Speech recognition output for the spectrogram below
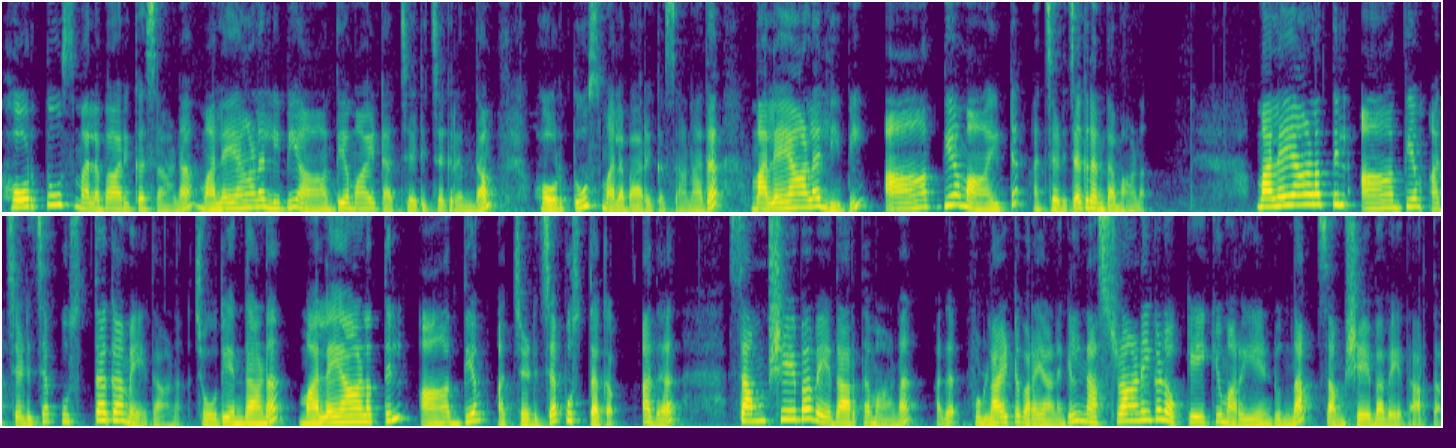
ഹോർത്തൂസ് മലബാറിക്കസ് ആണ്. മലയാള ലിപി ആദ്യമായിട്ട് അച്ചടിച്ച ഗ്രന്ഥം ഹോർത്തൂസ് മലബാറിക്കസ് ആണ്. അത് മലയാള ലിപി ആദ്യമായിട്ട് അച്ചടിച്ച ഗ്രന്ഥമാണ്. മലയാളത്തിൽ ആദ്യം അച്ചടിച്ച പുസ്തകം ഏതാണ്? ചോദ്യം എന്താണ്? മലയാളത്തിൽ ആദ്യം അച്ചടിച്ച പുസ്തകം. അത് സംക്ഷേപ വേദാർത്ഥമാണ്. അത് ഫുള്ളായിട്ട് പറയുകയാണെങ്കിൽ നസ്രാണികളൊക്കേക്കും അറിയേണ്ടുന്ന സംക്ഷേപ വേദാർത്ഥം.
